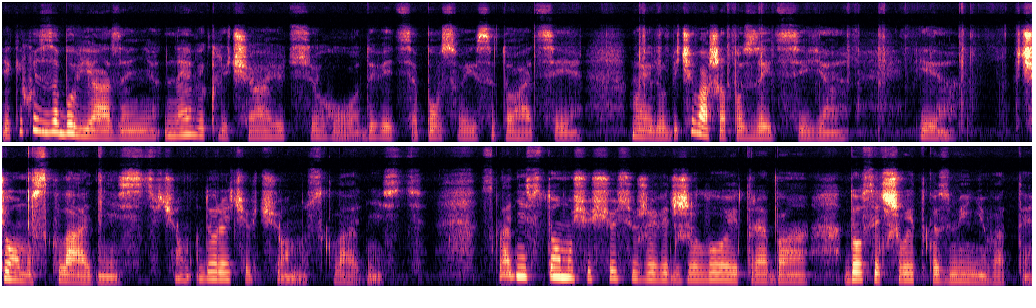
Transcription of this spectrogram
якихось зобов'язань, не виключають цього. Дивіться по своїй ситуації, мої любі, чи ваша позиція і в чому складність? В чому, До речі, в чому складність? Складність в тому, що щось уже віджило і треба досить швидко змінювати.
